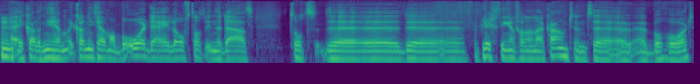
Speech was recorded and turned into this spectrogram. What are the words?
Mm. ik, kan het niet helemaal, ik kan niet helemaal beoordelen of dat inderdaad... tot de, de verplichtingen van een accountant uh, behoort.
